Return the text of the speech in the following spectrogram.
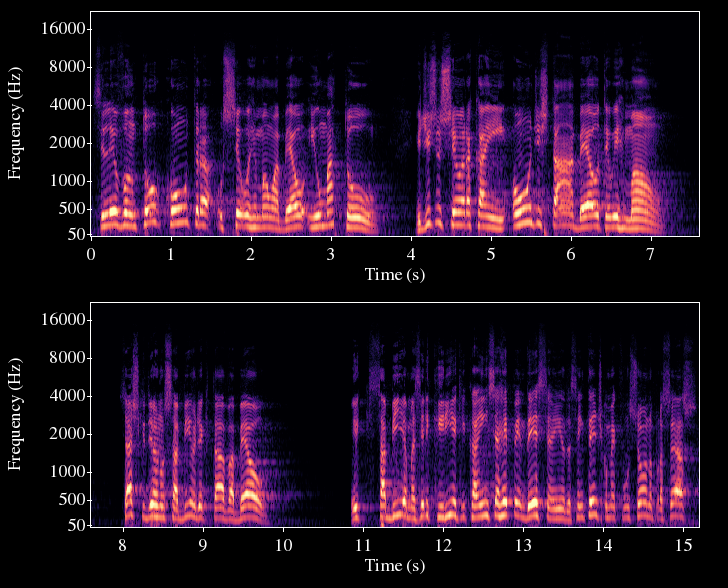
se levantou contra o seu irmão Abel e o matou. E disse o Senhor a Caim: Onde está Abel, teu irmão? Você acha que Deus não sabia onde é que estava Abel? Ele sabia, mas ele queria que Caim se arrependesse ainda. Você entende como é que funciona o processo?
